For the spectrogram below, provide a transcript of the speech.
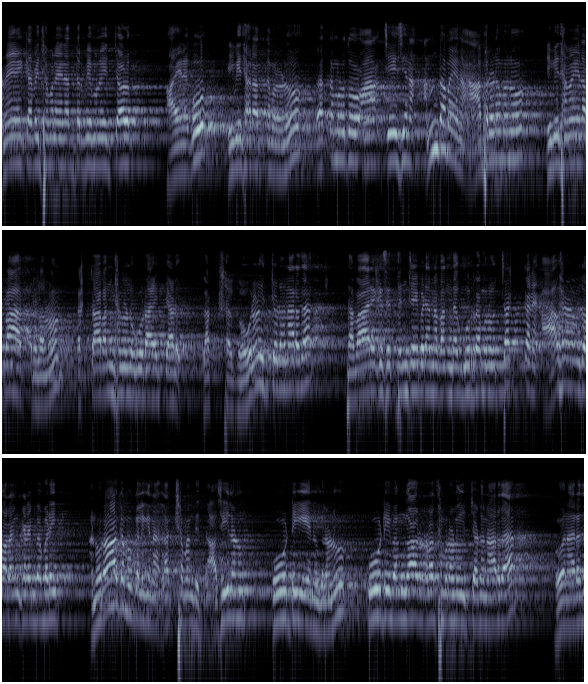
అనేక విధములైన ద్రవ్యమును ఇచ్చాడు. ఆయనకు వివిధ రత్నములను రత్నములతో చేసిన అందమైన ఆభరణమును వివిధమైన పాత్రలను రక్షాబంధములను కూడా ఇచ్చాడు. లక్ష గోవులను ఇచ్చాడు నారద. సవారికి సిద్ధం చేయబడిన వంద గుర్రములు చక్కని ఆభరణముతో అలంకరింపబడి అనురాగము కలిగిన లక్ష మంది దాసీలను కోటి ఏనుగులను కోటి బంగారు రథములను ఇచ్చాడు నారద. ఓ నారద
